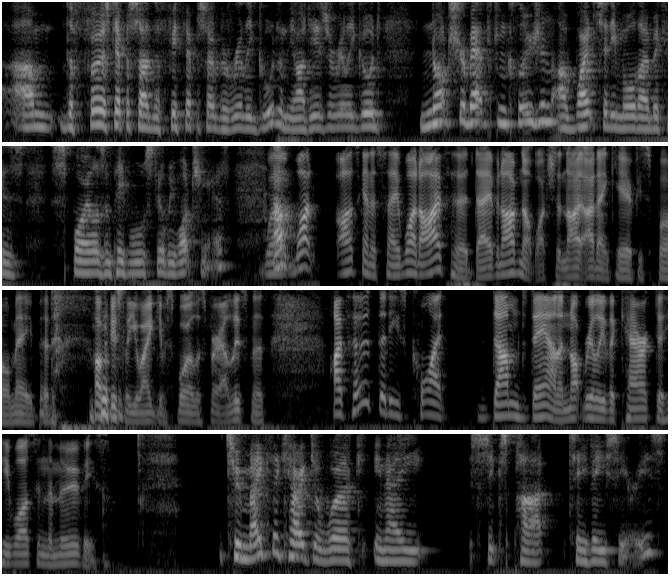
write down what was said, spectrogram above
Um, the first episode and the fifth episode were really good, and the ideas were really good. Not sure about the conclusion. I won't say any more though because spoilers and people will still be watching it. Well, Um, what I was going to say, what I've heard, Dave, and I've not watched it, and I, I don't care if you spoil me, but obviously you won't give spoilers for our listeners. I've heard that he's quite dumbed down and not really the character he was in the movies. To make the character work in a six part TV series,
